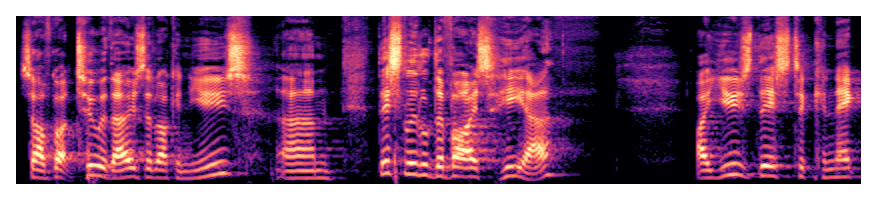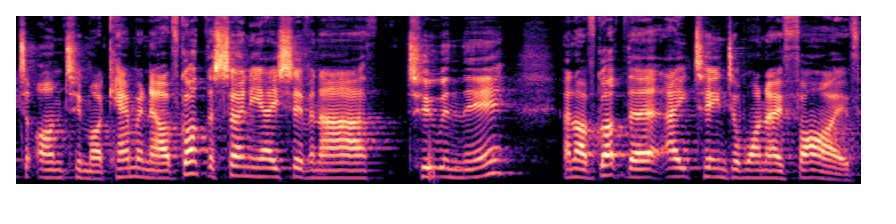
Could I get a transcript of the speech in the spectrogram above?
so I've got two of those that I can use. Um, this little device here I use this to connect onto my camera. Now I've got the Sony a7R2 in there and I've got the 18 to 105.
